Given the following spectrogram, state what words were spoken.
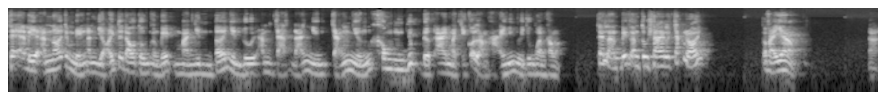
Thế bây giờ anh nói cái miệng anh giỏi tới đâu tôi không cần biết mà nhìn tới nhìn lui anh chặt đã những chẳng những không giúp được ai mà chỉ có làm hại những người xung quanh không à. thế là anh biết anh tu sai là chắc rồi. Có phải vậy không? Đó.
